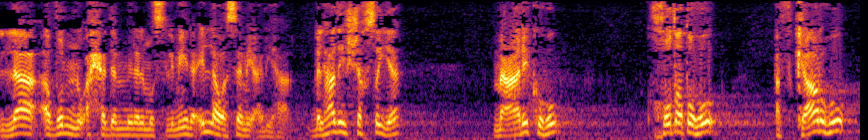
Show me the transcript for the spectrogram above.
لا أظن أحدا من المسلمين إلا وسمع بها. بل هذه الشخصية معاركه خططه أفكاره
